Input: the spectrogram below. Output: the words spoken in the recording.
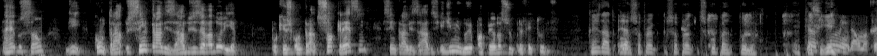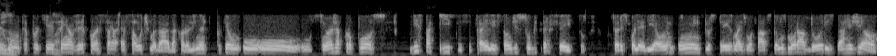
da redução de contratos centralizados de zeladoria, porque os contratos só crescem centralizados e diminui o papel das subprefeituras. Candidato, o senhor, o senhor, desculpa, Túlio, quer eu seguir? Eu emendar uma pergunta, porque claro. tem a ver com essa, essa última da, da Carolina, porque o, o, o senhor já propôs lista tríplice para a eleição de subprefeito. O senhor escolheria um, um, entre os três mais votados pelos moradores da região.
